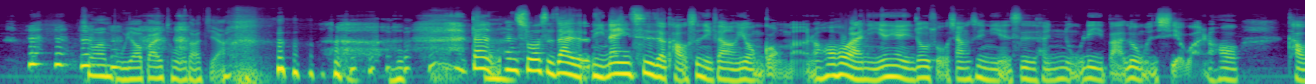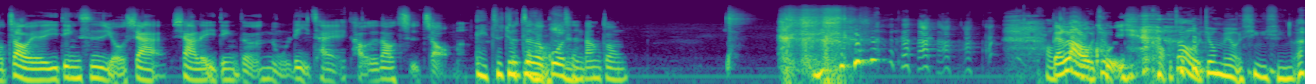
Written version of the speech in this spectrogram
千万不要，拜托大家。但但说实在的，你那一次的考试你非常用功嘛，然后后来你念研究所，相信你也是很努力把论文写完，然后考照也一定是有下下了一定的努力才考得到执照嘛。哎，这就这个过程当中，考不要闹照我就亏。考照我就没有信心了，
